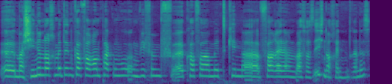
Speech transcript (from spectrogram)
äh, Maschine noch mit in den Kofferraum packen, wo irgendwie fünf äh, Koffer mit Kinder, Fahrrädern und was weiß ich noch hinten drin ist.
